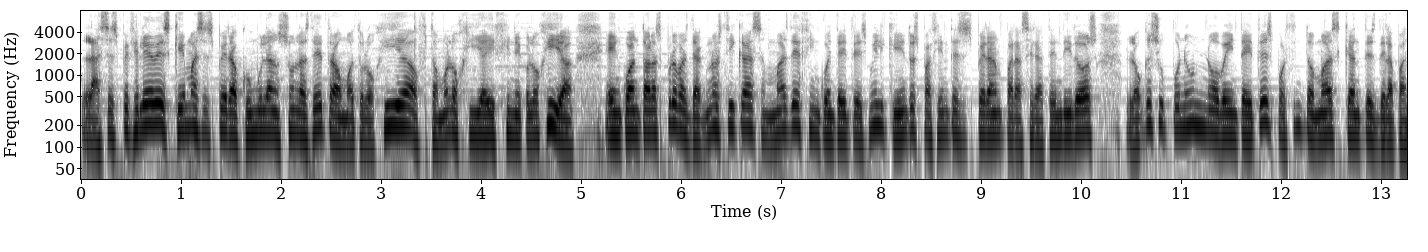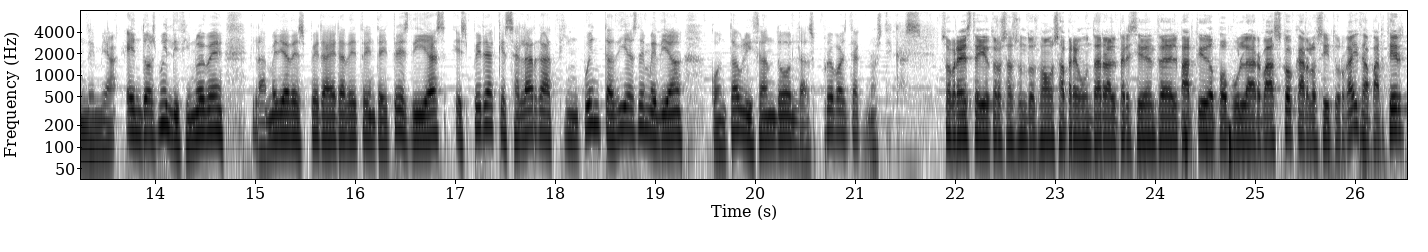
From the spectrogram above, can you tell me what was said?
Las especialidades que más espera acumulan son las de traumatología, oftalmología y ginecología. En cuanto a las pruebas diagnósticas, más de 53.500 pacientes esperan para ser atendidos, lo que supone un 93% más que antes de la pandemia. En 2019, la media de espera era de 33 días, espera que se alarga a 50 días de media contabilizando las pruebas diagnósticas. Sobre este y otros asuntos vamos a preguntar al presidente del Partido Popular Vasco, Carlos Iturgaiz, a partir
